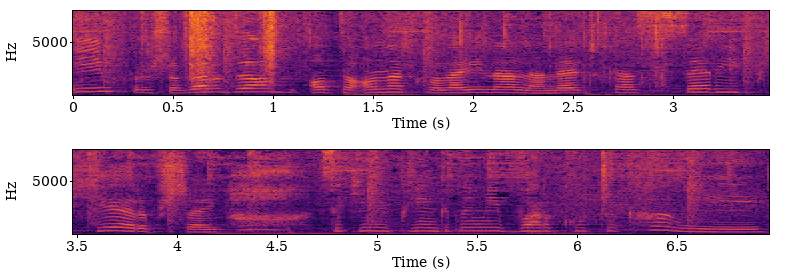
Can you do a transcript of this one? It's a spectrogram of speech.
I proszę bardzo, oto ona kolejna laleczka z serii pierwszej. Z jakimi pięknymi warkoczykami.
